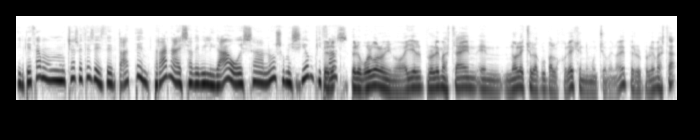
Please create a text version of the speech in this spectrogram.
empieza muchas veces desde edad temprana esa debilidad o esa no sumisión, Pero, quizás. pero vuelvo a lo mismo. Ahí el problema está en, en- No le echo la culpa a los colegios, ni mucho menos, ¿eh? pero el problema está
